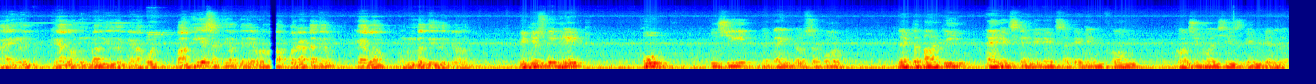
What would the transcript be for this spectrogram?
കാര്യങ്ങളിൽ കേരളം മുൻപന്തിയിൽ നിൽക്കുകയാണ്. അപ്പോൾ വർഗീയ ശക്തികൾക്കെതിരെയുള്ള പോരാട്ടത്തിലും കേരളം മുൻപന്തിയിൽ നിൽക്കണം It gives me great hope to see the kind of support that the party and its candidates are getting from constituencies in Kerala.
